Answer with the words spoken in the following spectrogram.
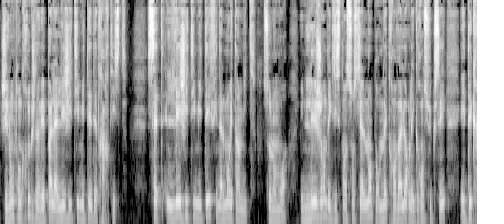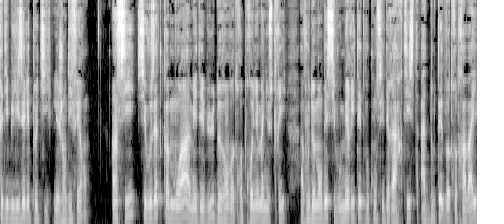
j'ai longtemps cru que je n'avais pas la légitimité d'être artiste. Cette légitimité finalement est un mythe, selon moi, une légende existant essentiellement pour mettre en valeur les grands succès et décrédibiliser les petits, les gens différents. Ainsi, si vous êtes comme moi à mes débuts devant votre premier manuscrit, à vous demander si vous méritez de vous considérer artiste, à douter de votre travail,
